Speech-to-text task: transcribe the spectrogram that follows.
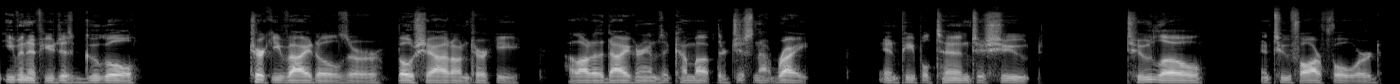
even if you just Google turkey vitals or bow shot on turkey, a lot of the diagrams that come up, they're just not right. And people tend to shoot too low and too far forward.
